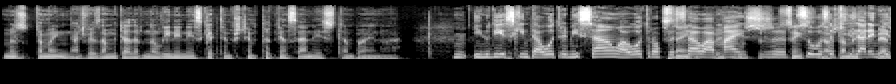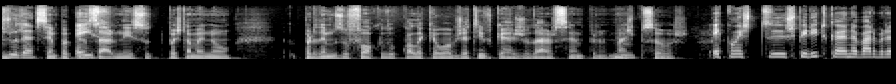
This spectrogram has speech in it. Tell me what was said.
Mas também, às vezes, há muita adrenalina e nem sequer temos tempo para pensar nisso também, não é? E no dia seguinte há outra missão, há outra operação, sim, há mais eh, sim, pessoas a precisarem de ajuda. Sempre a é pensar é nisso, depois também não perdemos o foco do qual é que é o objetivo, que é ajudar sempre mais hum. pessoas. É com este espírito que a Ana Bárbara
